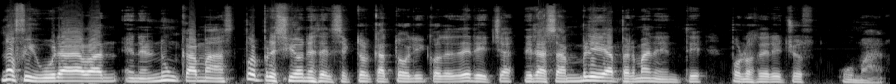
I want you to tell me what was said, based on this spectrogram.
no figuraban en el nunca más por presiones del sector católico de derecha de la Asamblea Permanente por los Derechos Humanos.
